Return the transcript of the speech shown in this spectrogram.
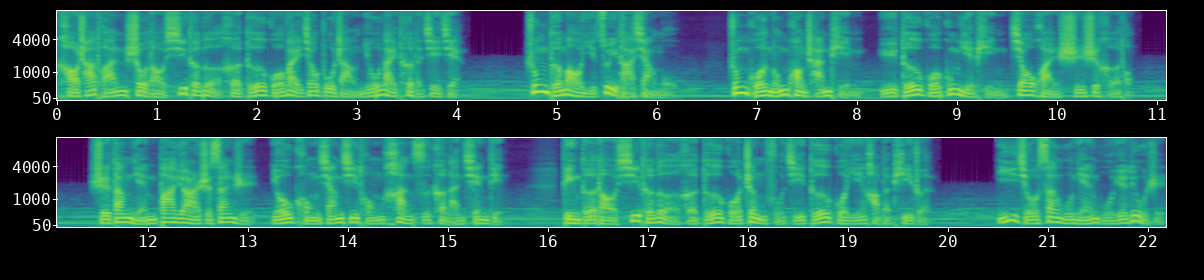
考察团受到希特勒和德国外交部长牛赖特的接见。中德贸易最大项目——中国农矿产品与德国工业品交换实施合同，是当年八月二十三日由孔祥熙同汉斯克兰签订，并得到希特勒和德国政府及德国银行的批准。一九三五年五月六日，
